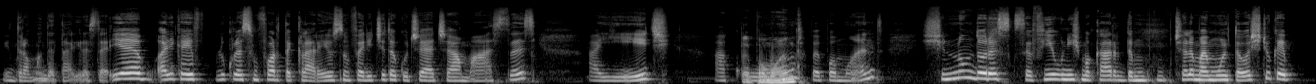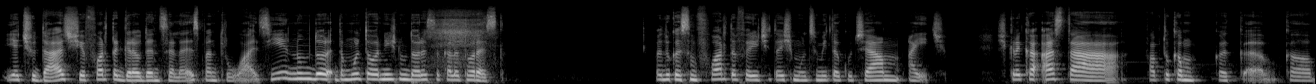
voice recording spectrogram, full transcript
intrăm în detaliile astea. E, adică e, lucrurile sunt foarte clare. Eu sunt fericită cu ceea ce am astăzi, aici, acum, pe pământ, pe pământ și nu-mi doresc să fiu nici măcar de cele mai multe ori. Știu că e, e ciudat și e foarte greu de înțeles pentru alții. Nu-mi dore, de multe ori nici nu-mi doresc să călătoresc. Pentru că sunt foarte fericită și mulțumită cu ce am aici. Și cred că asta, faptul că, că, că, că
